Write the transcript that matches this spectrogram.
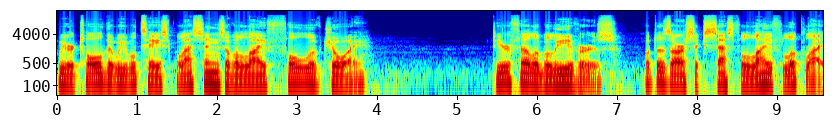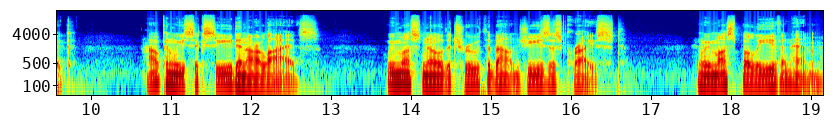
we are told that we will taste blessings of a life full of joy. Dear fellow believers, what does our successful life look like? How can we succeed in our lives? We must know the truth about Jesus Christ and we must believe in him.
